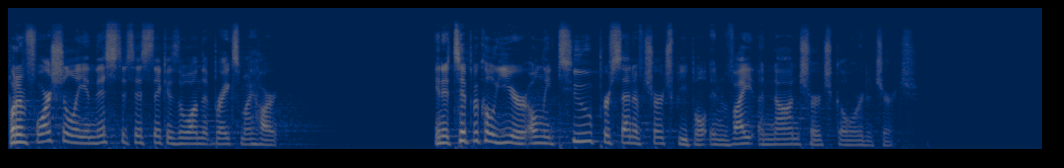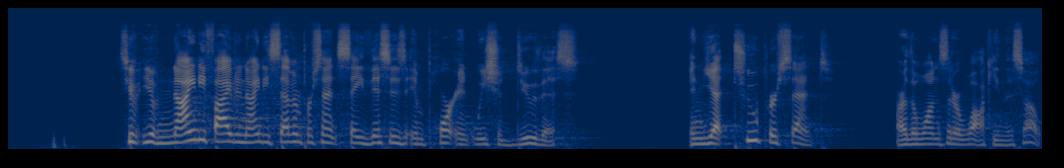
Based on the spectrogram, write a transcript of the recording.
But unfortunately, in this statistic is the one that breaks my heart. In a typical year, only 2% of church people invite a non church goer to church. So you have 95 to 97% say this is important, we should do this. And yet 2% are the ones that are walking this out.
